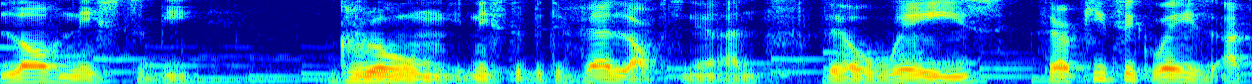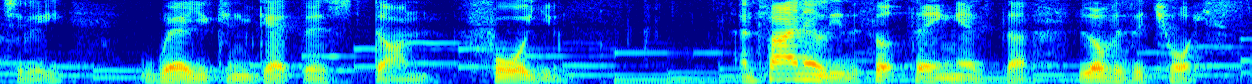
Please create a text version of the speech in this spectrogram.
Love needs to be grown, it needs to be developed, you know, and there are ways, therapeutic ways actually, where you can get this done for you. And finally, the third thing is that love is a choice.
